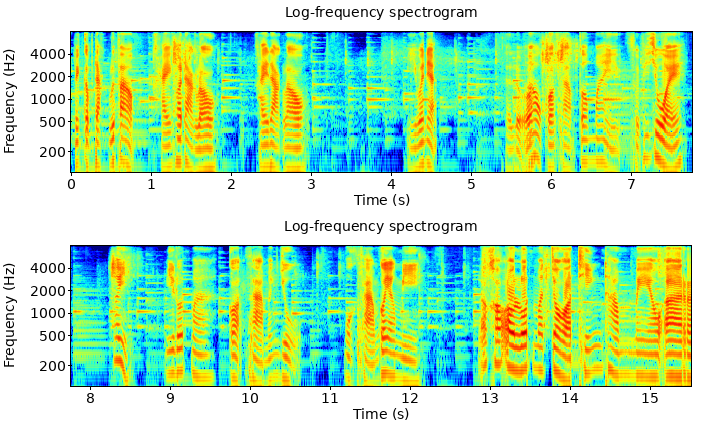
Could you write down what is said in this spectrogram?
เป็นกับดักหรือเปล่า ใครเขาดักเรา ใครดักเรา มีวะเนี่ยฮัลโหลอ้าวเกาะสามต้นไม้สวยพี่ช่วย เฮ้ย มีรถมาเกาะสามยังอยู่ หมวกสามก็ยังมี แล้วเขาเอารถมาจอดทิ้งทำแมวอะไร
